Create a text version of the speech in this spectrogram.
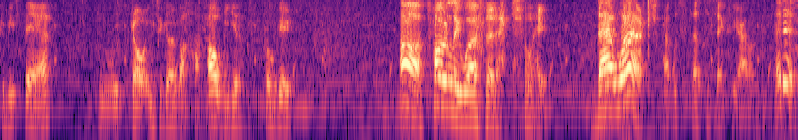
To be fair, we were going to go behind. Oh, we get a full view. Oh, totally worth it, actually. That worked! That was that's a sexy island. It is.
